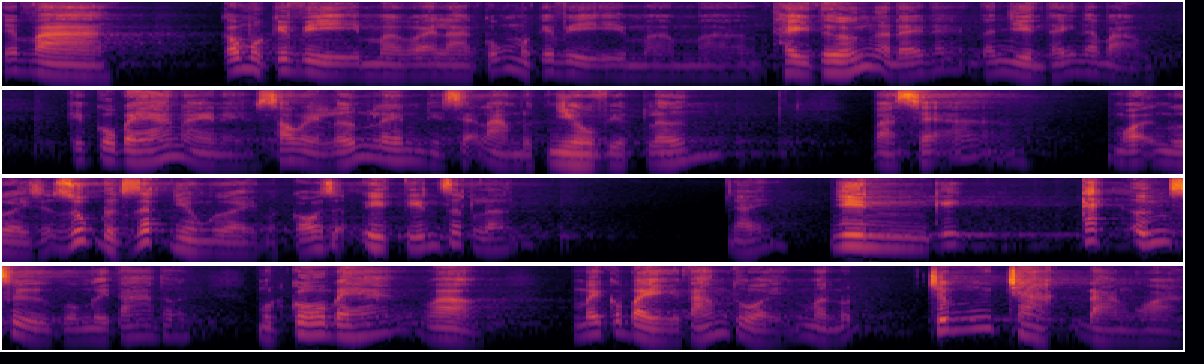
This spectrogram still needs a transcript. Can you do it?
thế và có một cái vị mà gọi là cũng một cái vị mà, mà thầy tướng ở đấy đấy ta nhìn thấy ta bảo cái cô bé này này sau này lớn lên thì sẽ làm được nhiều việc lớn và sẽ mọi người sẽ giúp được rất nhiều người và có uy tín rất lớn. Đấy. Nhìn cái cách ứng xử của người ta thôi. Một cô bé vào mới có bảy tám tuổi mà nó chứng chạc đàng hoàng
